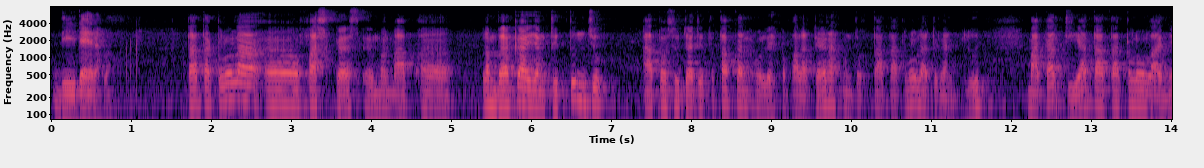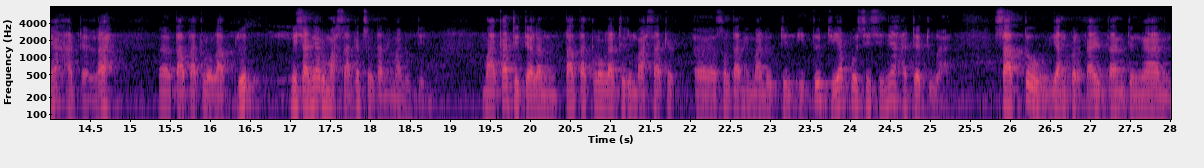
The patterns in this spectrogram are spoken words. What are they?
di daerah, Bang? Tata kelola uh, Vaskes, uh, mohon maaf, uh, lembaga yang ditunjuk atau sudah ditetapkan oleh kepala daerah untuk tata kelola dengan BLUT, maka dia tata kelolanya adalah uh, tata kelola BLUT, misalnya Rumah Sakit Sultan Imanuddin. Maka di dalam tata kelola di Rumah Sakit uh, Sultan Imanuddin itu dia posisinya ada dua. Satu yang berkaitan dengan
